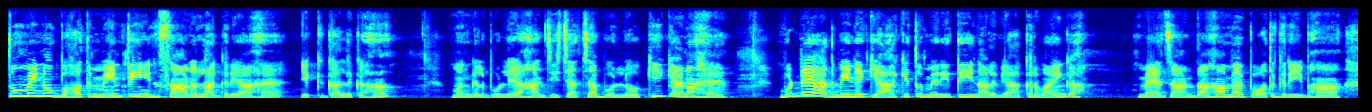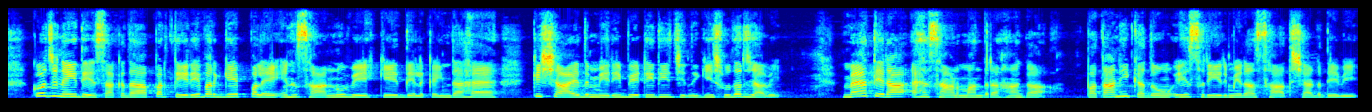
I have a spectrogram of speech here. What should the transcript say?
ਤੂੰ ਮੈਨੂੰ ਬਹੁਤ ਮਿਹਨਤੀ ਇਨਸਾਨ ਲੱਗ ਰਿਹਾ ਹੈ। ਇੱਕ ਗੱਲ ਕਹਾਂ? ਮੰਗਲ ਬੋਲਿਆ, ਹਾਂਜੀ ਚਾਚਾ, ਬੋਲੋ, ਕੀ ਕਹਿਣਾ ਹੈ? ਬੁੱਢੇ ਆਦਮੀ ਨੇ ਕਿਹਾ ਕਿ ਤੂੰ ਮੇਰੀ ਧੀ ਨਾਲ ਵਿਆਹ ਕਰਵਾਏਂਗਾ। ਮੈਂ ਜਾਣਦਾ ਹਾਂ, ਮੈਂ ਬਹੁਤ ਗਰੀਬ ਹਾਂ। ਕੁਝ ਨਹੀਂ ਦੇ ਸਕਦਾ, ਪਰ ਤੇਰੇ ਵਰਗੇ ਭਲੇ ਇਨਸਾਨ ਨੂੰ ਵੇਖ ਕੇ ਦਿਲ ਕਹਿੰਦਾ ਹੈ ਕਿ ਸ਼ਾਇਦ ਮੇਰੀ ਬੇਟੀ ਦੀ ਜ਼ਿੰਦਗੀ ਸੁਧਰ ਜਾਵੇ। ਮੈਂ ਤੇਰਾ ਅਹਿਸਾਨਮੰਦ ਰਹਾਂਗਾ। ਪਤਾ ਨਹੀਂ ਕਦੋਂ ਇਹ ਸਰੀਰ ਮੇਰਾ ਸਾਥ ਛੱਡ ਦੇਵੇ।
